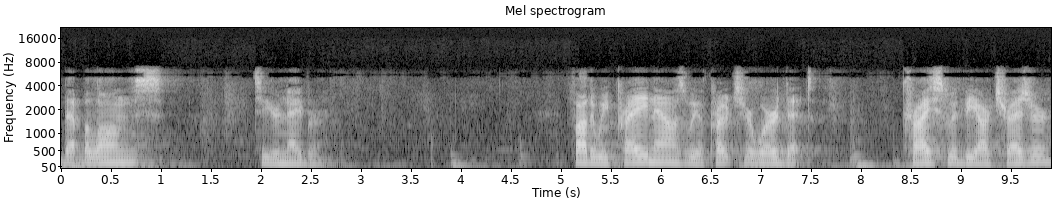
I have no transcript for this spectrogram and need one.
that belongs to your neighbor. Father, we pray now as we approach your word that Christ would be our treasure,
